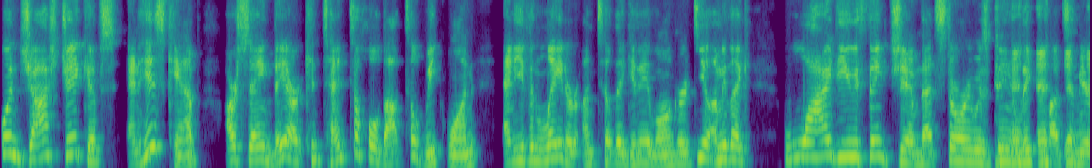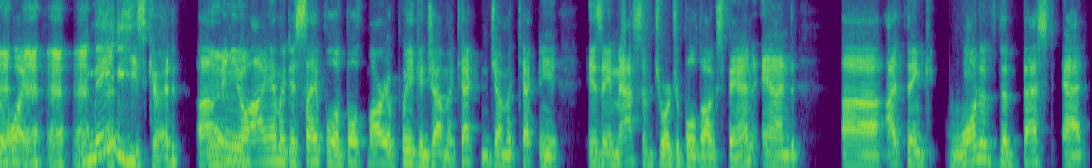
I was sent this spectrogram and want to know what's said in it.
when Josh Jacobs and his camp are saying they are content to hold out till week one and even later until they get a longer deal. I mean, like, why do you think, Jim, that story was being leaked about Zamir White? Maybe he's good. Uh, and, you know, I am a disciple of both Mario Puig and John McKechnie. John McKechnie is a massive Georgia Bulldogs fan. And uh, I think one of the best at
